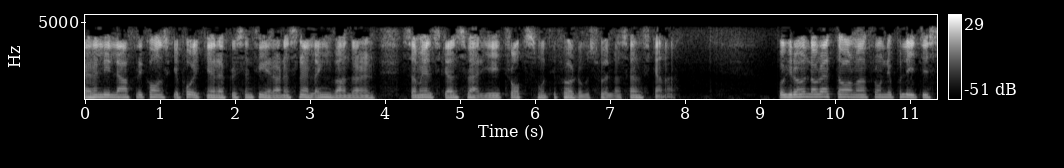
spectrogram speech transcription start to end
där den lilla afrikanske pojken representerar den snälla invandraren som älskar Sverige i trots mot de fördomsfulla svenskarna. På grund av detta har man från de politiskt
